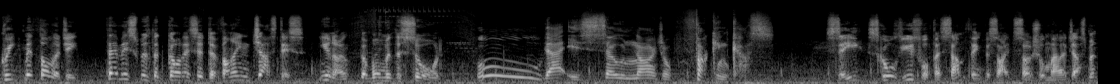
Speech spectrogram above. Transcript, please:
Greek mythology. Themis was the goddess of divine justice. You know, the one with the sword. Ooh, that is so Nigel fucking Cass. See? School's useful for something besides social maladjustment.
